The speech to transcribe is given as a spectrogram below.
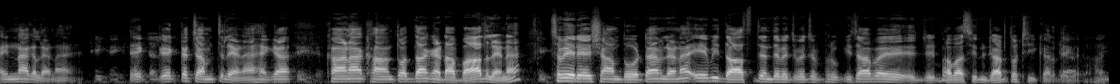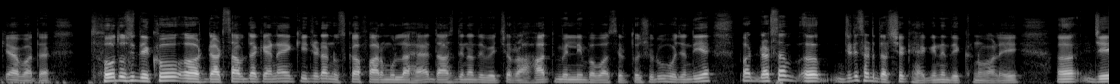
ਇੰਨਾ ਕੁ ਲੈਣਾ ਹੈ। ਇੱਕ ਇੱਕ ਚਮਚ ਲੈਣਾ। ਹੈਗਾ। ਖਾਣਾ ਖਾਣ ਤੋਂ ਅੱਧਾ ਘੰਟਾ ਬਾਅਦ ਲੈਣਾ ਸਵੇਰੇ ਸ਼ਾਮ ਦੋ ਟਾਈਮ ਲੈਣਾ ਇਹ ਵੀ 10 ਦਿਨ ਦੇ ਵਿੱਚ ਵਿੱਚ ਫਰੂਕੀ ਸਾਹਿਬ ਜ- ਬਵਾਸੀਰ ਨੂੰ ਜੜ ਤੋਂ ਠੀਕ ਕਰ ਦੇਗਾ। ਕੀ ਬਾਤ ਹੈ। ਸੋ ਤੁਸੀਂ ਦੇਖੋ ਡਾਕਟਰ ਸਾਹਿਬ ਦਾ ਕਹਿਣਾ ਹੈ ਕਿ ਜਿਹੜਾ ਨੁਸਖਾ ਫਾਰਮੂਲਾ ਹੈ 10 ਦਿਨਾਂ ਦੇ ਵਿੱਚ ਰਾਹਤ ਮਿਲਣੀ ਬਵਾਸੀਰ ਤੋਂ ਸ਼ੁਰੂ ਹੋ ਜਾਂਦੀ ਹੈ ਪਰ ਡਾਕਟਰ ਸਾਹਿਬ ਜਿਹੜੇ ਸਾਡੇ ਦਰਸ਼ਕ ਹੈਗੇ ਨੇ ਦੇਖਣ ਵਾਲੇ ਜੇ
